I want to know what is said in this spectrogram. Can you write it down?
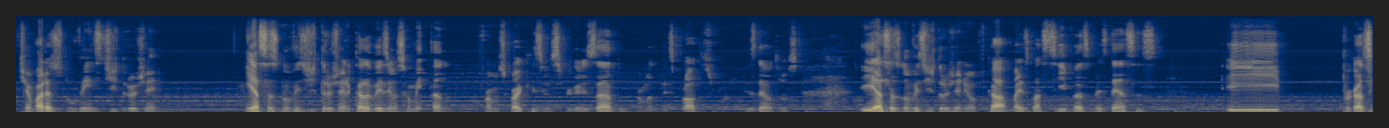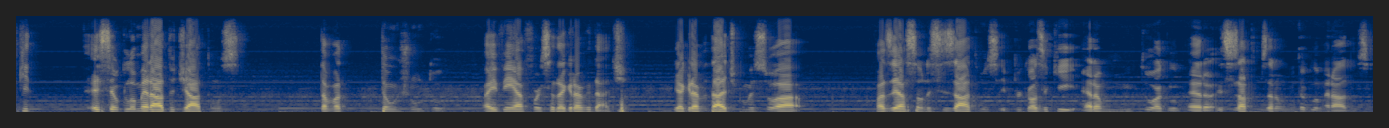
Tinha várias nuvens de hidrogênio. E essas nuvens de hidrogênio cada vez iam se aumentando, conforme os quarks iam se organizando, formando mais prótons, formando mais nêutrons. E essas nuvens de hidrogênio iam ficar mais massivas, mais densas. E por causa que esse aglomerado de átomos estava tão junto, aí vem a força da gravidade e a gravidade começou a fazer a ação desses átomos e por causa que era muito era, esses átomos eram muito aglomerados,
